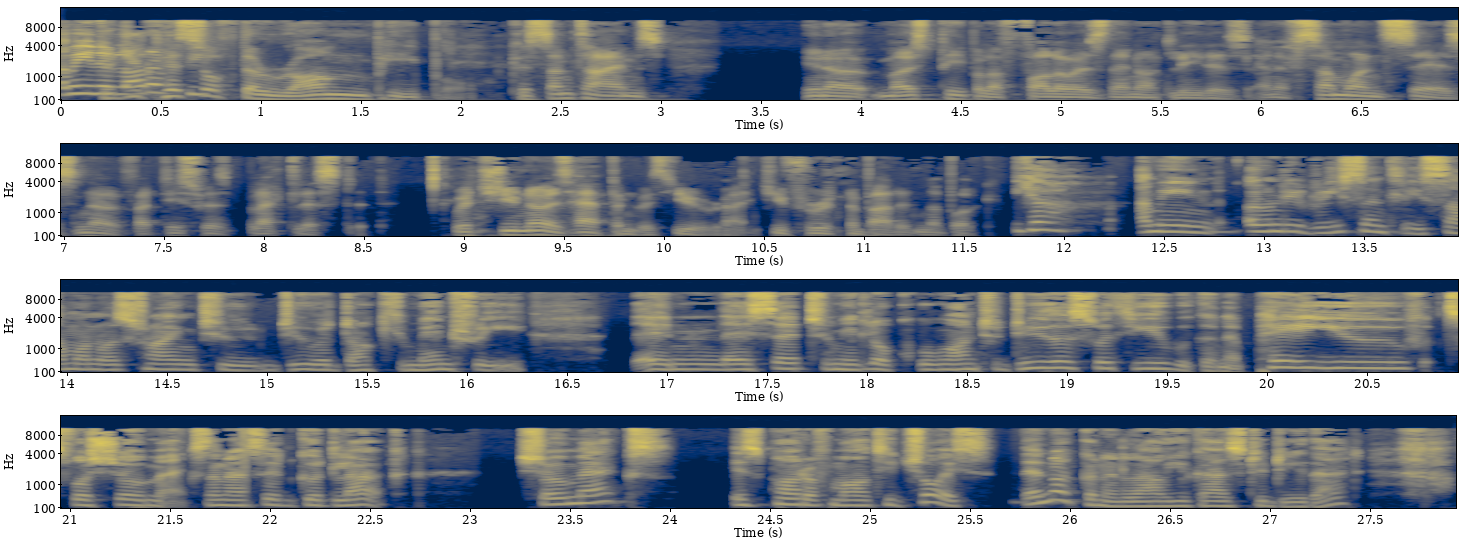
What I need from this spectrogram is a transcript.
I mean, Did a lot you of piss people. off the wrong people? Because sometimes, you know, most people are followers; they're not leaders. And if someone says, "No, Fatis was blacklisted," which you know has happened with you, right? You've written about it in the book. Yeah. I mean, only recently someone was trying to do a documentary and they said to me, look, we want to do this with you. We're going to pay you. It's for Showmax. And I said, good luck. Showmax is part of multi-choice. They're not going to allow you guys to do that.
